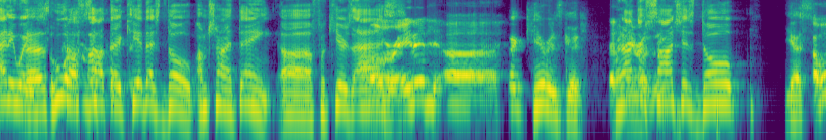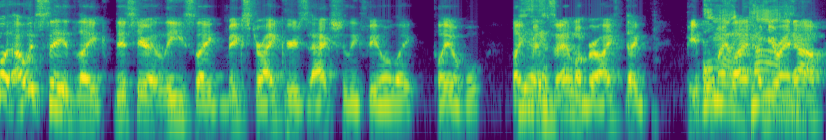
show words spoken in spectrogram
Anyways, That's who else is out there, kid? That's dope. I'm trying to think. Uh, Fekir's ass. Overrated? Uh, Kira's good. That they Renato released. Sanches, dope. Yes. I would I would say like this year at least like big strikers actually feel like playable. Like Yeah. Benzema, bro. I like people Oh might my laugh at me right now.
